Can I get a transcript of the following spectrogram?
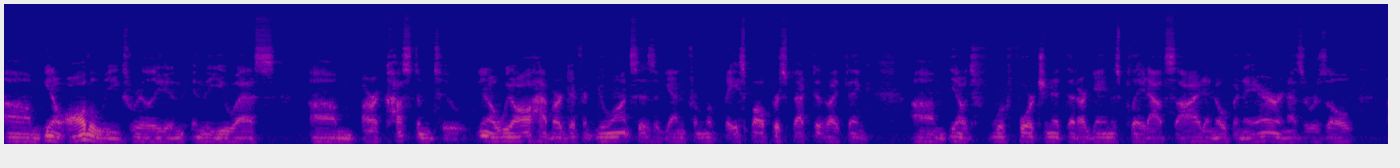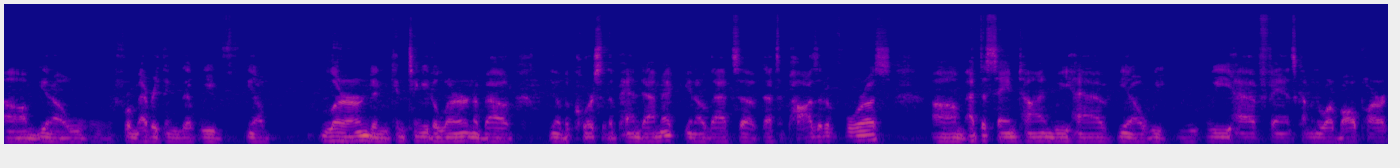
um, you know, all the leagues really in, in the U.S. Um, are accustomed to. You know, we all have our different nuances. Again, from a baseball perspective, I think, um, you know, we're fortunate that our game is played outside and open air, and as a result, um, you know, from everything that we've, you know, learned and continue to learn about, you know, the course of the pandemic, you know, that's a that's a positive for us. Um, at the same time, we have you know we we have fans coming to our ballpark,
